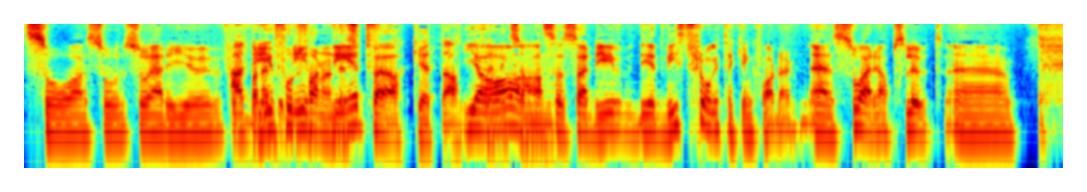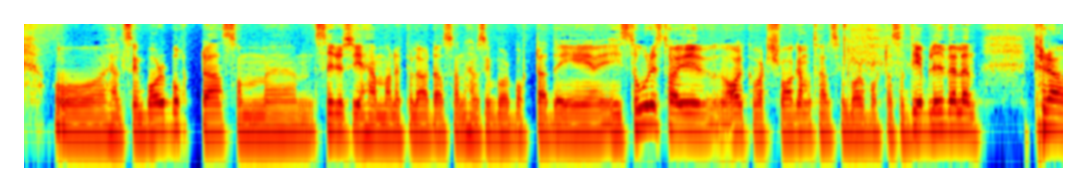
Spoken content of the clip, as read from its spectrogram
så, så, så är det ju ja, det är ju fortfarande det ett- spöket att... Ja, liksom, alltså, så här, det, är, det är ett visst frågetecken kvar där. Eh, så är det absolut. Och Helsingborg borta, som eh, Sirius är hemma nu på lördag, och sen Helsingborg borta. Det är, historiskt har ju AIK varit svaga mot Helsingborg borta, så det blir väl en prövning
